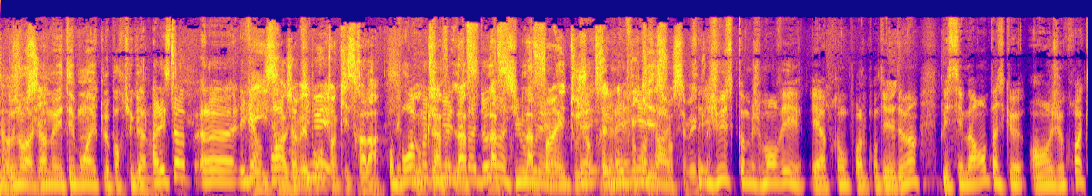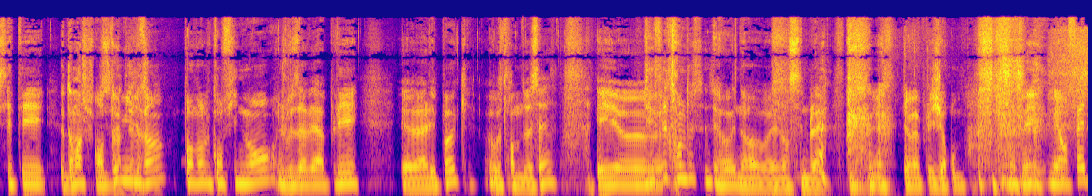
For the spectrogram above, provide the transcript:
Bruno a jamais été bon avec le Portugal. Allez, stop. Euh, les gars, on il sera jamais continuer. bon tant qu'il sera là. On Donc la, la, la- si la fin est toujours très compliquée sur ces C'est mecs-là. juste comme je m'en vais, et après on pourra le continuer demain. Mais c'est marrant parce que en, je crois que c'était en c'est intéressant. 2020, pendant le confinement, je vous avais appelé euh, à l'époque au 32-16. Et euh, J'ai fait le 32 euh, ouais, non, ouais, non, c'est une blague. J'avais appelé Jérôme. Mais, mais en fait,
